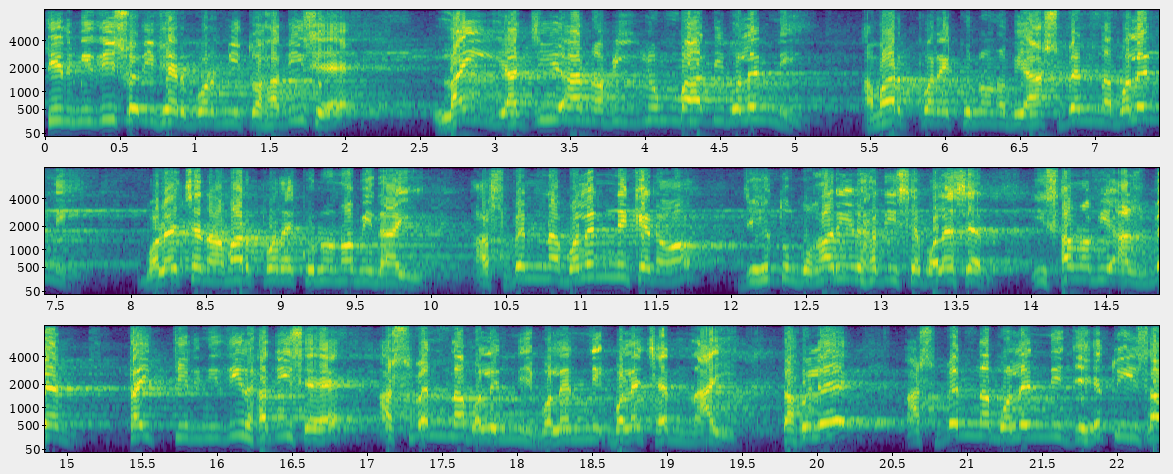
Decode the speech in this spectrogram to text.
তিরমিজি শরীফের বর্ণিত হাদিসে, লাই ইয়াজিয়া নবিয়্যুম বলেননি, আমার পরে কোনো নবী আসবেন না বলেননি। বলেছেন, আমার পরে কোনো নবী নাই, আসবেন না বলেননি কেন? যেহেতু বুহারির হাদিসে বলেছেন, ঈসা নবী আসবেন, তাই তিরমিজির হাদিসে আসবেন না বলেননি বলেননি, বলেছেন নাই। তাহলে আসবেন না বলেননি, যেহেতু ঈসা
